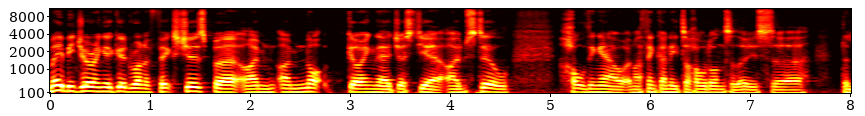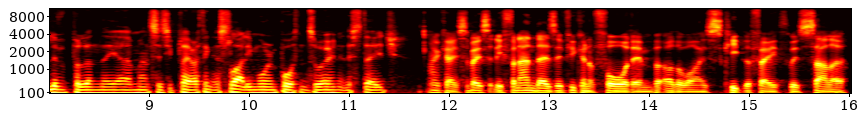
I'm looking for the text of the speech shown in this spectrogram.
Maybe during a good run of fixtures, but I'm I'm not going there just yet. I'm still holding out, and I think I need to hold on to those uh, the Liverpool and the uh, Man City player. I think they're slightly more important to own at this stage. Okay, so basically Fernandes if you can afford him, but otherwise keep the faith with Salah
